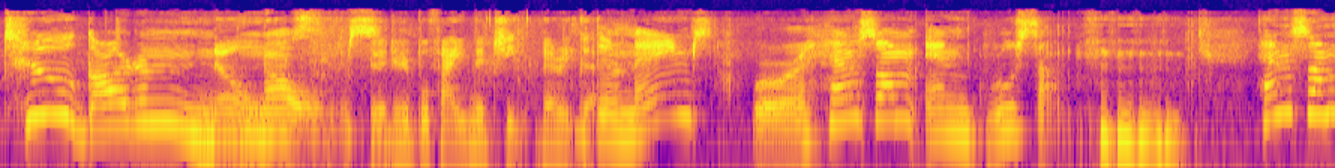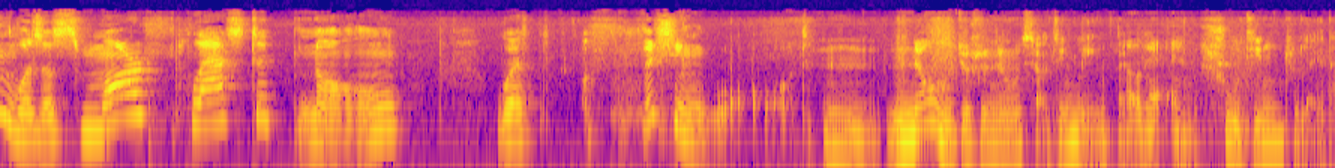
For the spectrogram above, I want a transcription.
two garden Gnomes， gnomes. 对，这是不发音的 G。Very good。 Their names were Handsome and Gruesome. Handsome was a smart plastic gnome with a fishing rod, 嗯，Gnome 就是那种小精灵，反正 OK 嗯树精之类的。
